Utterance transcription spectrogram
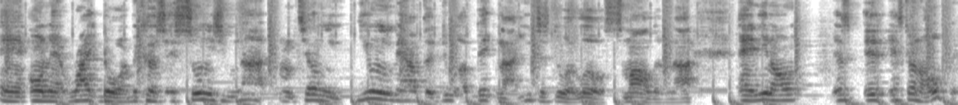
and on that right door because as soon as you knock, I'm telling you, you don't even have to do a big knock. You just do a little smaller knock, and you know it's it, it's gonna open.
